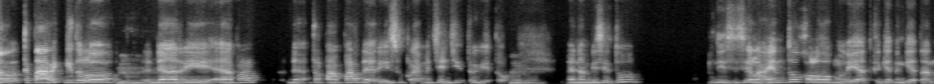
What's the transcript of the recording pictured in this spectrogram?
terketarik gitu loh Hmm. dari apa da- terpapar dari isu climate change itu gitu. Hmm. Dan habis itu di sisi lain tuh kalau ngelihat kegiatan-kegiatan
